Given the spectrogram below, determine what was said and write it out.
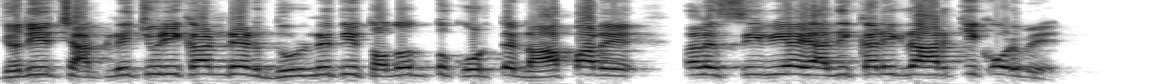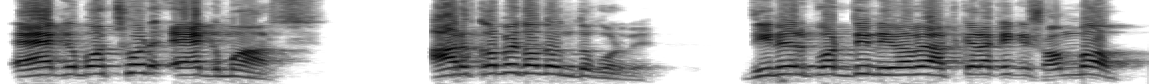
যদি চাকরি চুরি কাণ্ডের দুর্নীতি তদন্ত করতে না পারে, তাহলে সিবিআই আধিকারিকরা আর কি করবে? এক বছর, এক মাস। আর কবে তদন্ত করবে? দিনের পর দিন এভাবে আটকে রাখে কি সম্ভব?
